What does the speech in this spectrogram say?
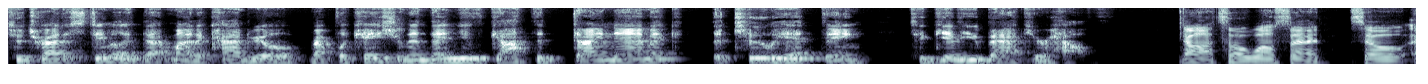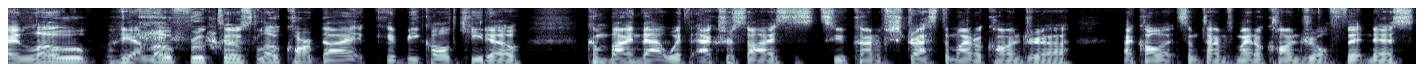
to try to stimulate that mitochondrial replication. And then you've got the dynamic, the two hit thing to give you back your health. Oh, that's so well said. So a low, yeah, low fructose, low carb diet could be called keto. Combine that with exercise to kind of stress the mitochondria. I call it sometimes mitochondrial fitness.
